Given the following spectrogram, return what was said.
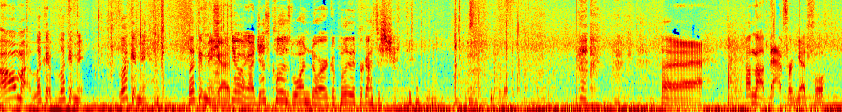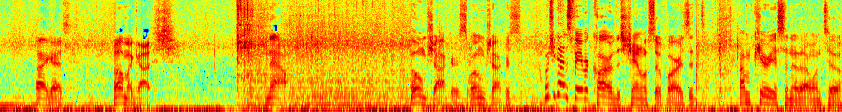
oh my, look at look at me, look at me, look at me, guys. Doing? I just closed one door, completely forgot to shut the other. uh, I'm not that forgetful. All right, guys. Oh my gosh. Now, Boom shockers, boom shockers. What's your guys' favorite car of this channel so far? Is it, I'm curious to know that one too.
